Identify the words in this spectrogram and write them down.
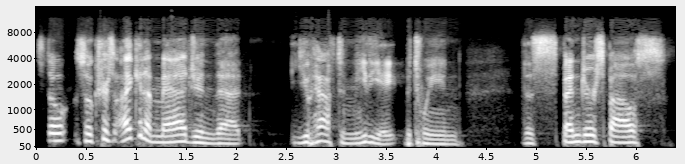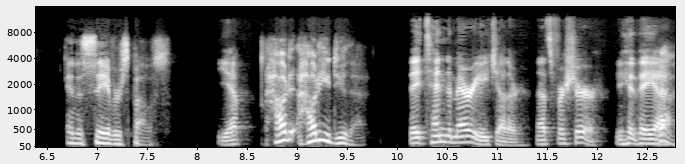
So, so Chris, I can imagine that you have to mediate between the spender spouse and the saver spouse. Yep. How do, how do you do that? They tend to marry each other. That's for sure. they, uh, yeah.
